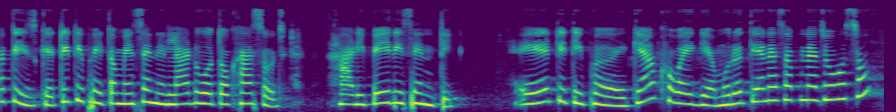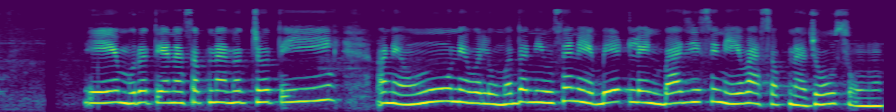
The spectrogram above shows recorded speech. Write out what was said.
હતી જ કે ટીટીફાઈ તમે છે ને લાડવો તો ખાશો જ. હાડી પહેરી છે ને એ ટીટીફાઈ ક્યાં ખોવાઈ ગયા? મૂર્તિયાના સપના જોવો છો? એ મૂર્તિયાના સપના નથી જોતી. અને હું ને ઓલું મદનિયું છે ને બેટ લઈને બાજી છે ને એવા સપના જોઉં છું હું.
